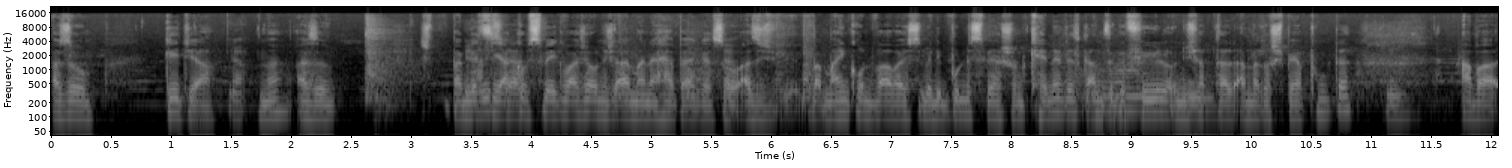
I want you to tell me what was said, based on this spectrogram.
Also geht ja. Ja. Ne? Also ich, beim Wir letzten ja- Jakobsweg war ich auch nicht einmal in der Herberge. So, Also ich, mein Grund war, weil ich es über die Bundeswehr schon kenne, das ganze Gefühl, und ich habe da halt andere Schwerpunkte. Aber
